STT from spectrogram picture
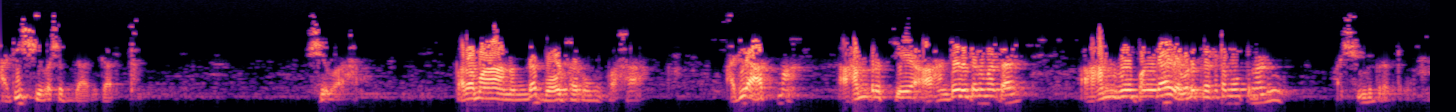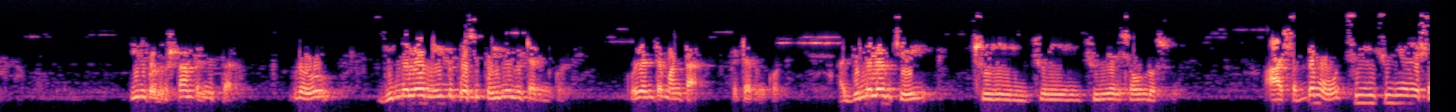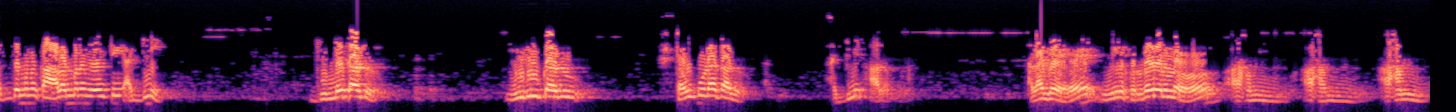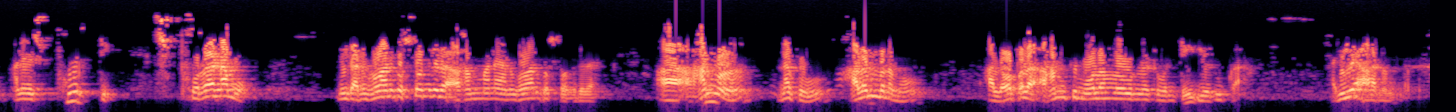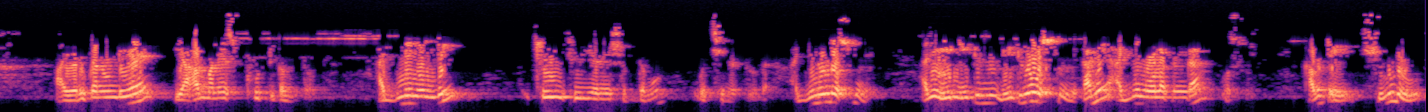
అది శివశబ్దానికి అర్థం. శివ. పరమానంద బోధరూప అది ఆత్మ. అహం ప్రత్యయ అహంటే ఏమిటనమాట అహం రూపంగా ఎవడు ప్రకటమవుతున్నాడు? అశ్వుడు ప్రకటమవుతున్నాడు. దీనికి ఒక దృష్టాంతం చెప్తారు. ఇప్పుడు గిన్నెలో నీళ్ళు పోసి పొయ్యి మీద పెట్టారనుకోండి. పొయ్యి అంటే మంట పెట్టారనుకోండి. ఆ గిన్నెలోంచి చుయి చుయి చుయి అని సౌండ్ వస్తుంది. ఆ శబ్దము చుయి చుయి అనే శబ్దమునకు ఆలంబనం ఏమిటి? అగ్ని. గిన్నె కాదు. నీరు కాదు. స్టవ్ కూడా కాదు. అగ్ని ఆలంబనం అలాగే మీ హృదయంలో అహం అహం అహం అనే స్ఫూర్తి స్ఫురణము. మీకు అనుభవానికి వస్తుంది కదా? అహం అనే అనుభవానికి వస్తుంది కదా? ఆ అహం నాకు ఆలంబనము ఆ లోపల అహంకి మూలంలో ఉన్నటువంటి ఎరుక. అదే ఆనందం. ఆ ఎరుక నుండియే ఈ అహం అనే స్ఫూర్తి కలుగుతుంది. అగ్ని నుండి చూయి చూయి అనే శబ్దము వచ్చినట్లుగా. అగ్ని నుండి వస్తుంది. అది నీటి నీటిలో వస్తుంది కానీ అగ్ని మూలకంగా వస్తుంది. కాబట్టి శివుడు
